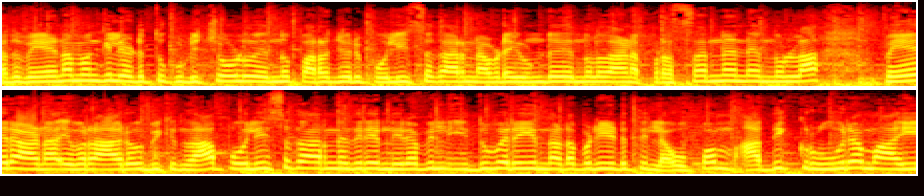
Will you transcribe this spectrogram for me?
അത് വേണമെങ്കിൽ എടുത്ത് കുടിച്ചോളൂ എന്ന് പറഞ്ഞൊരു പോലീസുകാരൻ അവിടെ ഉണ്ട് എന്നുള്ളതാണ്. പ്രസന്നൻ എന്നുള്ള പേരാണ് ഇവർ ആരോപിക്കുന്നത്. ആ പോലീസുകാരനെതിരെ നിലവിൽ ഇതുവരെയും നടപടിയെടുത്തില്ല ഒപ്പം അതിക്രൂരമായി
